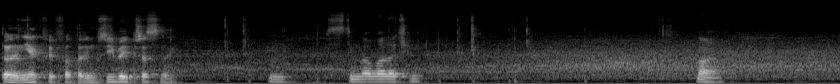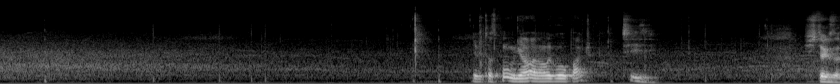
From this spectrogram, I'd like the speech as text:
To není jak FIFA, tady musíš být přesný. S tím ovladačem. No jo. Kdyby to aspoň udělal analogovou páčku. Easy. Když tak za,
